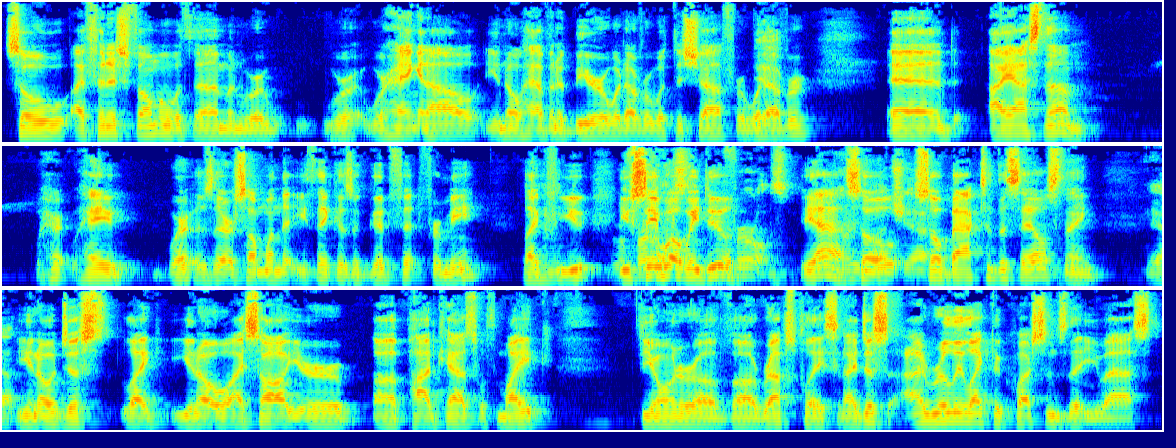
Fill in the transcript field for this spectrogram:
so I finished filming with them, and we're we're we're hanging out, you know, having a beer or whatever with the chef or whatever. And I asked them, "Hey, where is there someone that you think is a good fit for me? Like Mhm. you you see what we do, Referrals. yeah. So much, yeah. so back to the sales thing Yeah. you know just like you know i saw your uh, podcast with mike the owner of uh, reps place and i just i really like the questions that you asked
